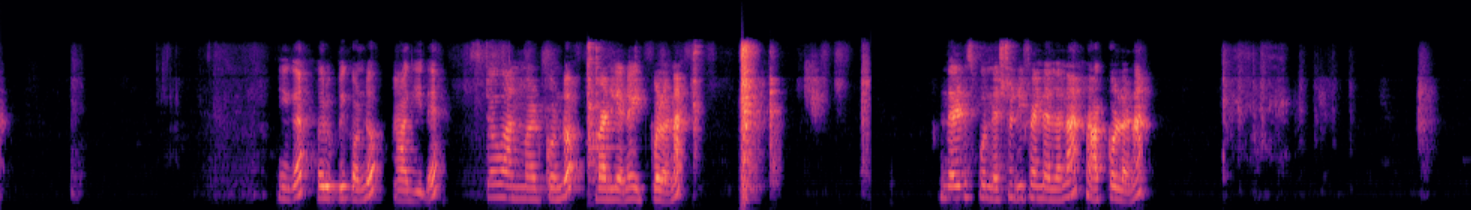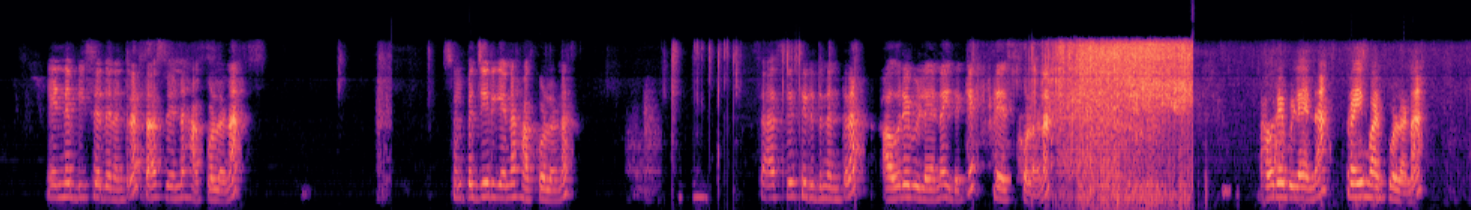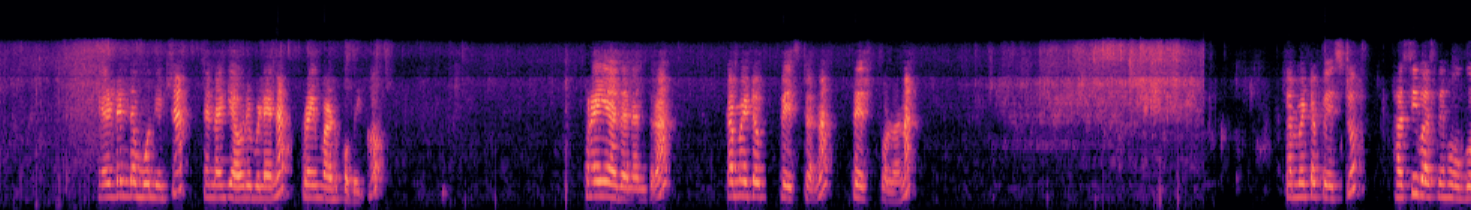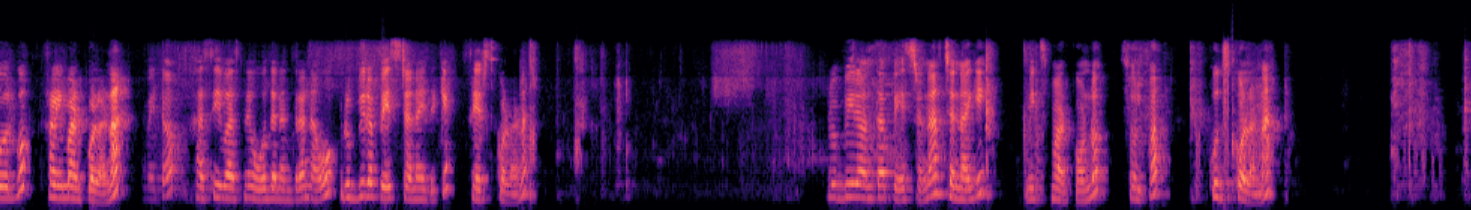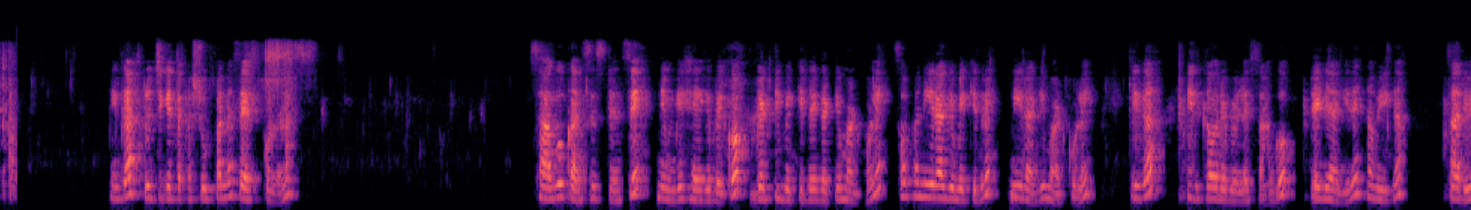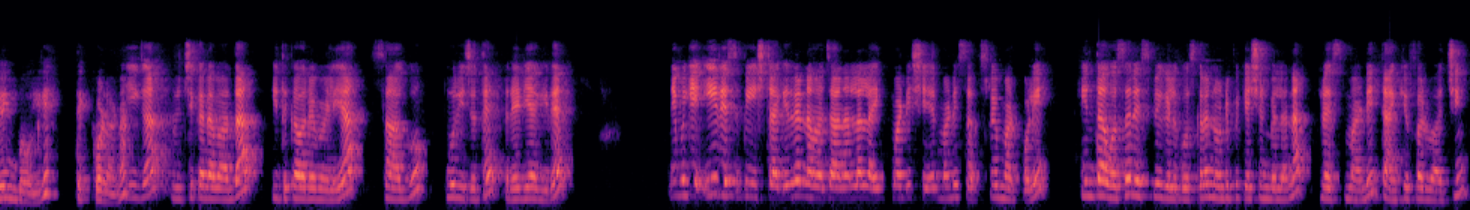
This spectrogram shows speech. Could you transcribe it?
ಈಗ ರುಬ್ಬಿಕೊಂಡು ಆಗಿದೆ. ಸ್ಟವ್ ಆನ್ ಮಾಡ್ಕೊಂಡು ಬಾಡ್ಲಿಯನ್ನ ಇಟ್ಕೊಳ್ಳೋಣ. ಎರಡು ಸ್ಪೂನ್ ಅಷ್ಟು ರಿಫೈಂಡ್ ಎಲ್ಲನ ಹಾಕೊಳ್ಳೋಣ. ಎಣ್ಣೆ ಬೀಸದ ನಂತರ ಸಾಸಿವೆಯನ್ನ ಹಾಕೊಳ್ಳೋಣ. ಸ್ವಲ್ಪ ಜೀರಿಗೆನ ಹಾಕೊಳ್ಳೋಣ. ಸಾಸಿವೆ ಸಿಡಿದ ನಂತರ ಅವರೆ ಬಿಳೆಯನ್ನ ಇದಕ್ಕೆ ಸೇರಿಸ್ಕೊಳ್ಳೋಣ ಅವರೆ ಬಿಳೆಯನ್ನ ಫ್ರೈ ಮಾಡ್ಕೊಳ್ಳೋಣ. ಎರಡರಿಂದ ಮೂರು ನಿಮಿಷ ಚೆನ್ನಾಗಿ ಅವರೆ ಬೆಳೆನ ಫ್ರೈ ಮಾಡ್ಕೋಬೇಕು. ಫ್ರೈ ಆದ ನಂತರ ಟೊಮೆಟೊ ಪೇಸ್ಟ್ ಅನ್ನ ಸೇರಿಸ್ಕೊಳ್ಳೋಣ. ಟೊಮೆಟೊ ಪೇಸ್ಟ್ ಹಸಿ ವಾಸನೆ ಹೋಗೋವರೆಗೂ ಫ್ರೈ ಮಾಡ್ಕೊಳ್ಳೋಣ. ಟೊಮೆಟೊ ಹಸಿ ವಾಸನೆ ಹೋದ ನಂತರ ನಾವು ರುಬ್ಬಿರೋ ಪೇಸ್ಟ್ ಅನ್ನ ಇದಕ್ಕೆ ಸೇರಿಸ್ಕೊಳ್ಳೋಣ. ರುಬ್ಬಿರೋ ಅಂತ ಪೇಸ್ಟ್ ಅನ್ನ ಚೆನ್ನಾಗಿ ಮಿಕ್ಸ್ ಮಾಡ್ಕೊಂಡು ಸ್ವಲ್ಪ ಕುದಿಸ್ಕೊಳ್ಳೋಣ. ಈಗ ರುಚಿಗೆ ತಕ್ಕಷ್ಟು ಉಪ್ಪನ್ನ ಸೇರಿಸ್ಕೊಳ್ಳೋಣ. ಸಾಗು ಕನ್ಸಿಸ್ಟೆನ್ಸಿ ನಿಮ್ಗೆ ಹೇಗೆ ಬೇಕೋ, ಗಟ್ಟಿ ಬೇಕಿದ್ರೆ ಗಟ್ಟಿ ಮಾಡ್ಕೊಳ್ಳಿ, ಸ್ವಲ್ಪ ನೀರಾಗಿ ಬೇಕಿದ್ರೆ ನೀರಾಗಿ ಮಾಡ್ಕೊಳ್ಳಿ. ಈಗ ಇದಕ್ಕವರೆ ಬೇಳೆ ಸಾಗು ರೆಡಿ ಆಗಿದೆ. ನಾವೀಗ ಸರ್ವಿಂಗ್ ಬೌಲ್ಗೆ ತೆಕ್ಕೊಳ್ಳೋಣ. ಈಗ ರುಚಿಕರವಾದ ಇದಕ್ಕವರೆ ಬೇಳೆಯ ಸಾಗು ಪೂರಿ ಜೊತೆ ರೆಡಿ ಆಗಿದೆ. ನಿಮಗೆ ಈ ರೆಸಿಪಿ ಇಷ್ಟ ಆಗಿದ್ರೆ ನಮ್ಮ ಚಾನೆಲ್ ಲೈಕ್ ಮಾಡಿ ಶೇರ್ ಮಾಡಿ ಸಬ್ಸ್ಕ್ರೈಬ್ ಮಾಡ್ಕೊಳ್ಳಿ. ಇಂಥ ಹೊಸ ರೆಸಿಪಿಗಳಿಗೋಸ್ಕರ ನೋಟಿಫಿಕೇಶನ್ ಬೆಲ್ ಅನ್ನ ಪ್ರೆಸ್ ಮಾಡಿ. Thank you for watching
